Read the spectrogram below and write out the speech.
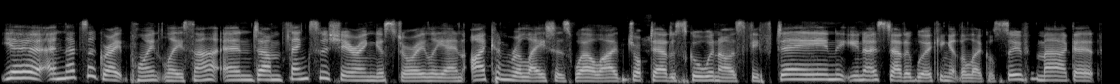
Yeah, and that's a great point, Leesa. And um, thanks for sharing your story, Leanne. I can relate as well. I dropped out of school when I was 15, you know, started working at the local supermarket,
